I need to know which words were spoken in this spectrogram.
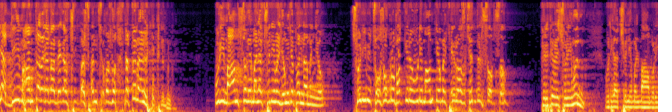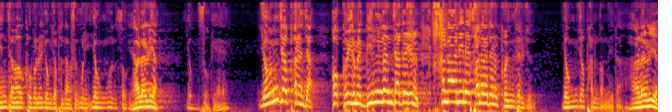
야, 네 마음 따라가다 내가 정말 상처받아서 나 떠날래. 그러는 거예요. 우리 마음 속에 만약 주님을 영접한다면요. 주님이 조속으로 바뀌는 우리 마음 때문에 괴로워서 견딜 수 없어. 그렇기 때문에 주님은 우리가 주님을 마음으로 인정하고 그분을 영접한다는 것은 우리 영혼 속에 할렐루야 영 속에 영접하는 자, 그, 그 이름을 믿는 자들에게는 하나님의 자녀가 되는 권세를 준 영접하는 겁니다. 할렐루야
